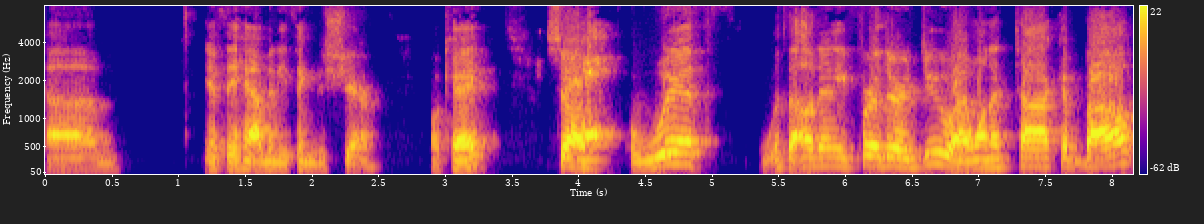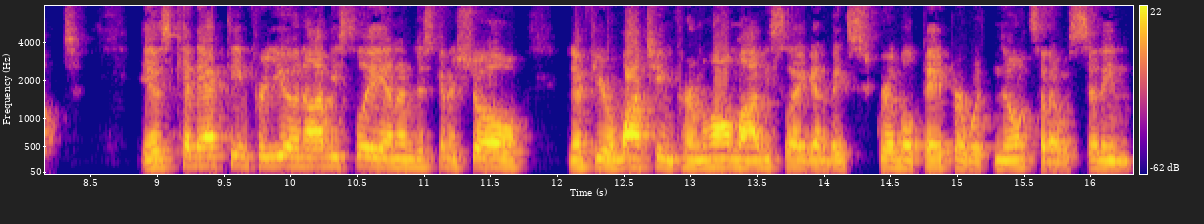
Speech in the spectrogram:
um, if they have anything to share. Okay? So, okay. with without any further ado, I want to talk about is connecting for you. And obviously, and I'm just going to show, And if you're watching from home, obviously I got a big scribble paper with notes that I was sitting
